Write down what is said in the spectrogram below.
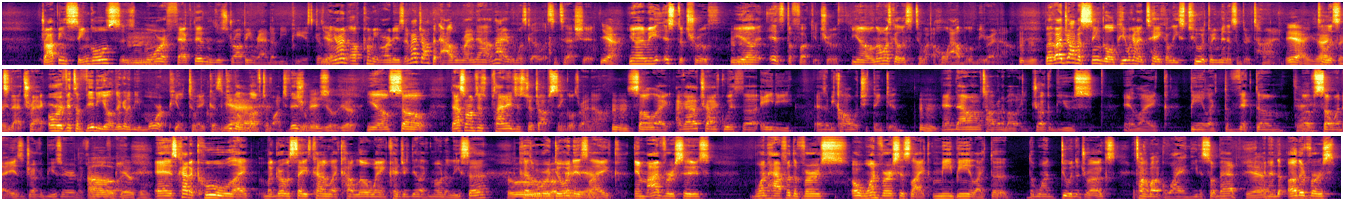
dropping singles is more effective than just dropping random EPs. Because Yeah. when you're an upcoming artist, if I drop an album right now, not everyone's gonna listen to that shit. Yeah. You know what I mean? It's the truth. You know, it's the fucking truth. You know, no one's gonna listen to my, a whole album of me right now. But if I drop a single, people are gonna take at least two or three minutes of their time Yeah, exactly. to listen to that track. Or if it's a video, they're gonna be more appealed to it because people Yeah. love to watch visuals. Visual, yeah. You know, so that's why I'm just planning just to drop singles right now. Mm-hmm. So like, I got a track with uh, 80 as it be called "What You Thinking," Mm-hmm. and that one I'm talking about like drug abuse and like being like the victim Dang. of someone that is a drug abuser. Like Oh, okay, one. okay. And it's kind of cool. Like my girl would say, it's kind of like how Lil Wayne Kendrick did like Mona Lisa. Because what we're doing is yeah. like in my verses, one half of the verse or one verse is like me being like the the one doing the drugs and talking about like why I need it so bad. Yeah. And then the other verse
